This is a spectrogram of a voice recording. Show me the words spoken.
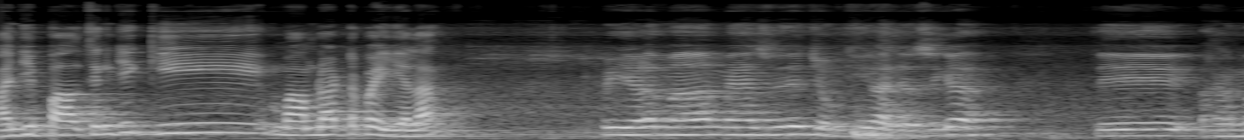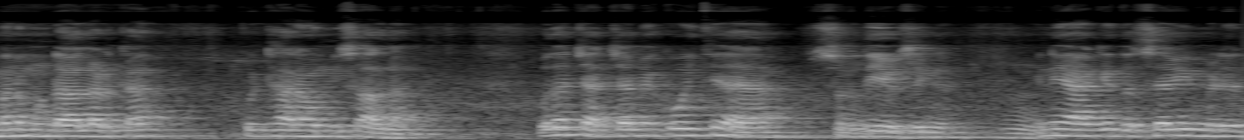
ਹਾਂਜੀ ਪਾਲ ਸਿੰਘ ਜੀ ਕੀ ਮਾਮਲਾ ਟਪਈ ਵਾਲਾ ਵੀ ਮੈਂ ਮੈਂ ਸਵੇਰੇ ਚੌਕੀ ਹਾਜ਼ਰ ਸੀਗਾ। ਤੇ ਹਰਮਨ ਮੁੰਡਾ ਲੜਕਾ ਕੋਈ 18 19 ਸਾਲ ਦਾ। ਉਹਦਾ ਚਾਚਾ ਮੇਰੇ ਕੋਲ ਇੱਥੇ ਆਇਆ ਸੁਖਦੇਵ ਸਿੰਘ। ਇਹਨੇ ਆ ਕੇ ਦੱਸਿਆ ਵੀ ਮੇਰੇ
